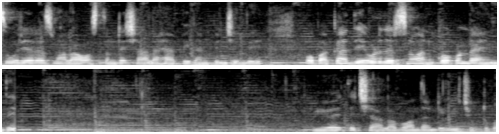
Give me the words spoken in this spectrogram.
సూర్యరశ్మి అలా వస్తుంటే చాలా హ్యాపీగా అనిపించింది. ఓ పక్కన దేవుడి దర్శనం అనుకోకుండా అయింది. వ్యూ అయితే చాలా బాగుందండి. ఈ చుట్టుపక్కల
